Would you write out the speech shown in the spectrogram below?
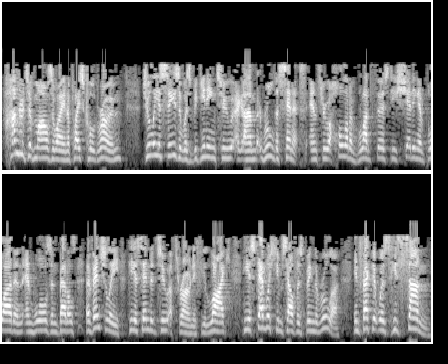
hundreds of miles away in a place called Rome, Julius Caesar was beginning to um, rule the Senate, and through a whole lot of bloodthirsty shedding of blood and, and wars and battles, eventually he ascended to a throne, if you like. He established himself as being the ruler. In fact, it was his son,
